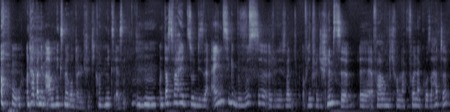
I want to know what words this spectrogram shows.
Oh. und habe an dem Abend nichts mehr runtergekriegt. Ich konnte nichts essen. Und das war halt so diese einzige bewusste, also das war auf jeden Fall die schlimmste äh, Erfahrung, die ich von einer Vollnarkose hatte.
